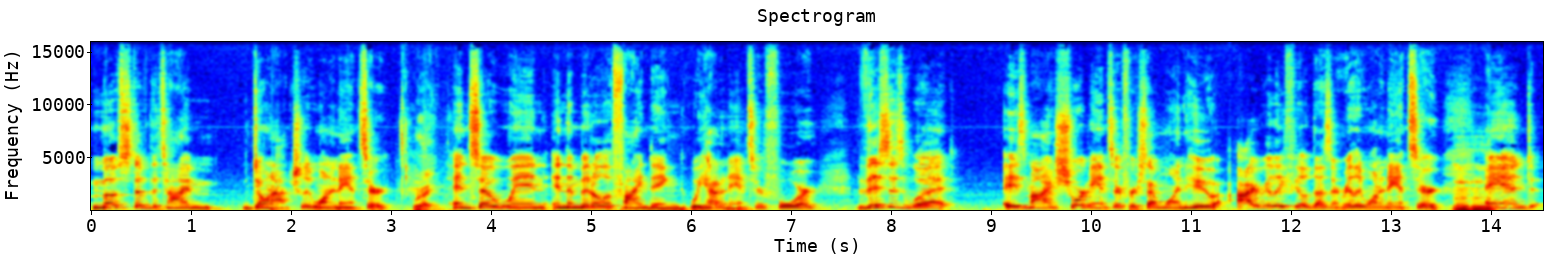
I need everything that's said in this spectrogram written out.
most of the time don't actually want an answer Right. and so when in the middle of finding we had an answer for this is what is my short answer for someone who I really feel doesn't really want an answer Mm-hmm. and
